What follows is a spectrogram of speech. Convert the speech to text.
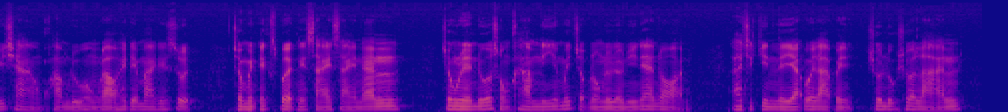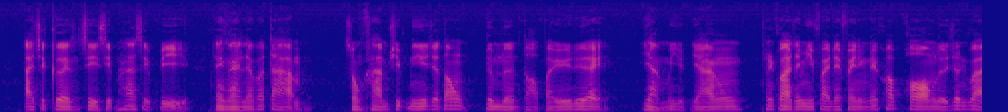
วิชาของความรู้ของเราให้ได้มากที่สุด จงเป็นเอ็กซ์เพรสในสายสายนั้น จงเรียนรู้ว่าสงครามนี้ยังไม่จบลงเร็วๆนี้แน่นอน อาจจะกินระยะเวลาไปชั่วลูกชั่วหลาน อาจจะเกิน 40-50 ปี แต่ไงแล้วก็ตาม สงครามชิปนี้จะต้องดำเนินต่อไปเรื่อยๆ อย่างไม่หยุดยัง้ง จนกว่าจะมีฝ่ายใดฝ่ายหนึ่งได้ครอบครอง หรือจนกว่า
